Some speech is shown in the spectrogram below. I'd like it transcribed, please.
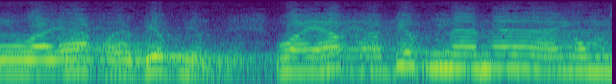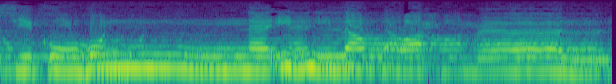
ويقبضن ويقبضن ما يمسكهن إلا الرحمن.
